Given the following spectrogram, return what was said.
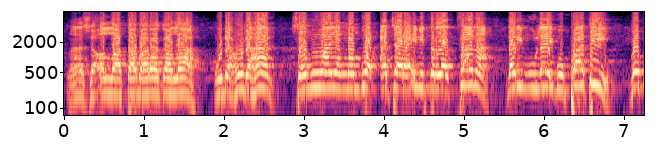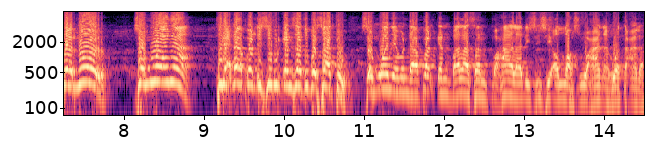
Masya Allah tabarakallah. Mudah-mudahan semua yang membuat acara ini terlaksana dari mulai bupati gubernur semuanya tidak dapat disebutkan satu persatu. Semuanya mendapatkan balasan pahala di sisi Allah Subhanahu wa taala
